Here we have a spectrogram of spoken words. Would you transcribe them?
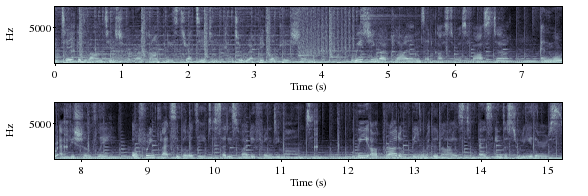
we take advantage of our company's strategic geographic location, reaching our clients and customers faster and more efficiently, offering flexibility to satisfy different demands. We are proud of being recognized as industry leaders,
